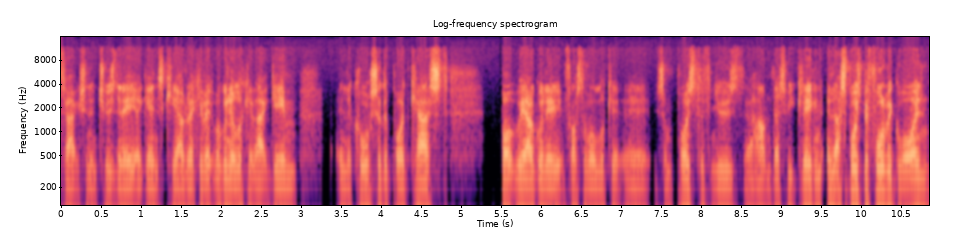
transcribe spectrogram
to action on Tuesday night against KR Reykjavik. We're going to look at that game in the course of the podcast, but we are going to first of all look at uh, some positive news that happened this week, Craig. And, and, I suppose before we go on,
